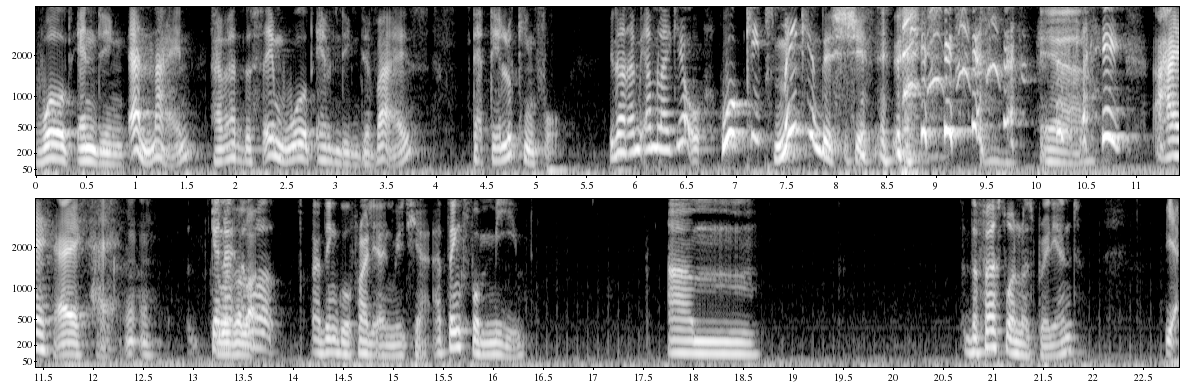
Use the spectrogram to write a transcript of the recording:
world-ending, and nine have had the same world-ending device that they're looking for. You know what I mean? I'm like, yo, who keeps making this shit? It's Yeah. like, I, I, I. Mm-mm. Can I, a. Well, I think we'll probably unmute here. I think for me, um, the first one was brilliant. Yeah.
